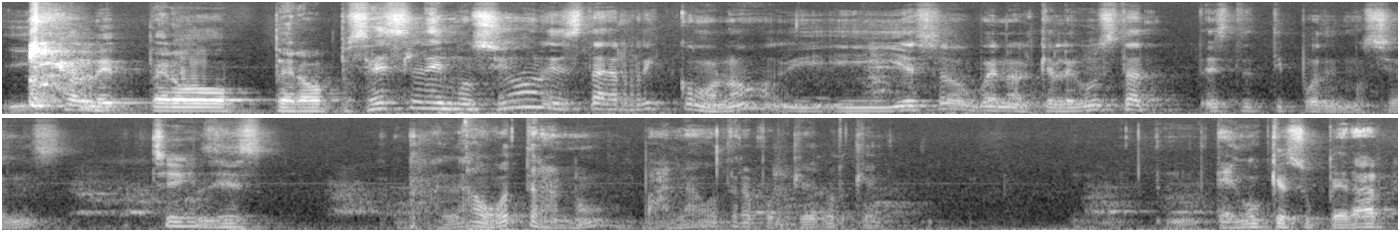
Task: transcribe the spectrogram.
Híjole, pero pero pues es la emoción, está rico, ¿no? Y, y eso, bueno, al que le gusta este tipo de emociones, Sí. pues va la otra, ¿no? Va la otra, ¿por qué? Porque tengo que superar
